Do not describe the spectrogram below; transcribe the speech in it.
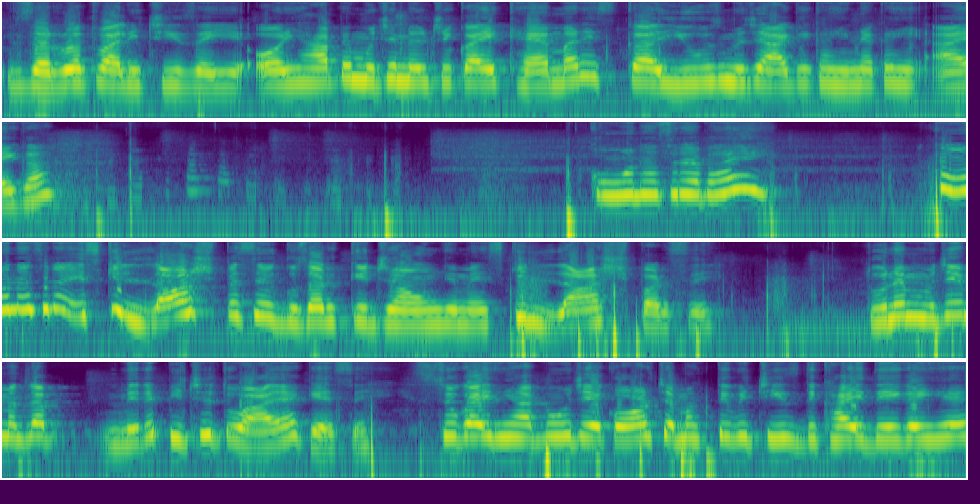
ज़रूरत वाली चीज़ है ये। और यहाँ पे मुझे मिल चुका है एक हैमर इसका यूज़ मुझे आगे कहीं ना कहीं आएगा। कौन हंस रहा है भाई? कौन हंस रहा है? इसकी लाश पे से गुजर के जाऊँगी मैं, इसकी लाश पर से। तूने मुझे मतलब मेरे पीछे तो आया कैसे? सो यहाँ पे मुझे एक और चमकती हुई चीज़ दिखाई दे गई है।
